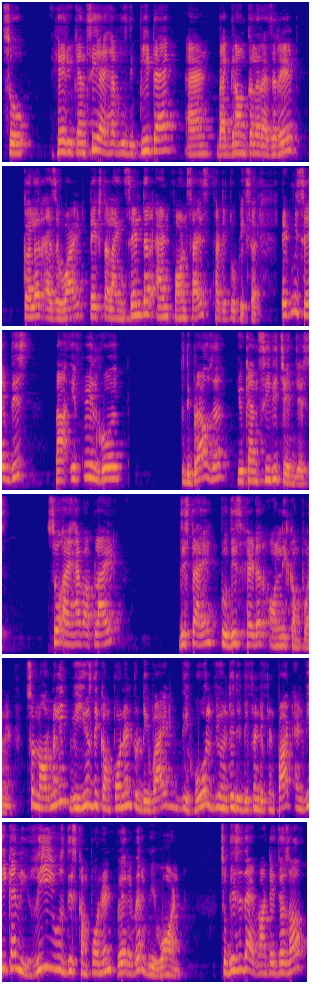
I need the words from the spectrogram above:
So here you can see I have used the p tag and background color as a red color as a white text align center and font size 32 pixel. Let me save this. Now if we will go to the browser you can see the changes so I have applied this style to this header only component so normally we use the component to divide the whole view into the different different part and we can reuse this component wherever we want so this is the advantages of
